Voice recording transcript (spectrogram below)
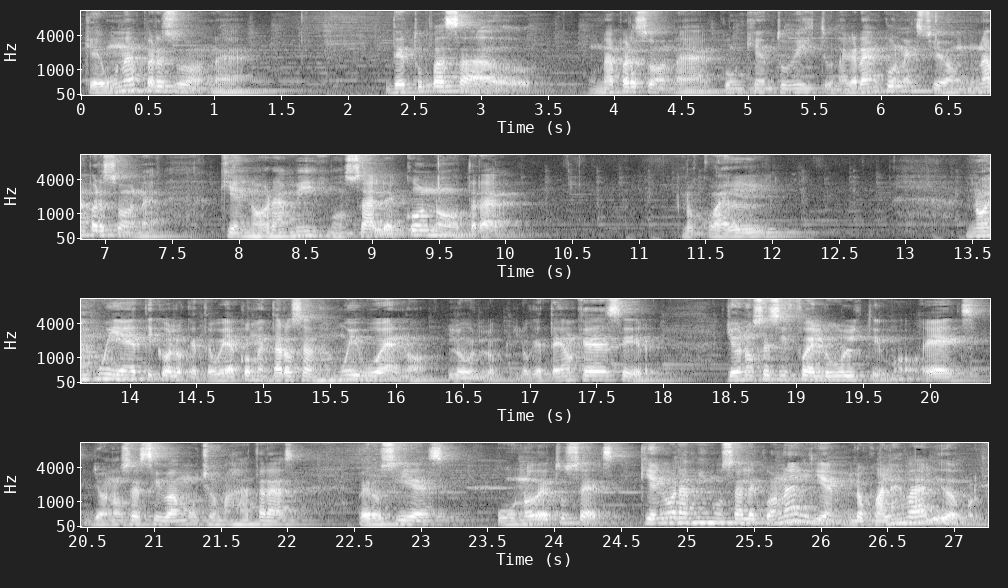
que una persona de tu pasado, una persona con quien tuviste una gran conexión, una persona quien ahora mismo sale con otra, lo cual no es muy ético lo que te voy a comentar, o sea, no es muy bueno lo, lo, que tengo que decir yo no sé si fue el último ex, yo no sé si va mucho más atrás, Pero si es uno de tus ex, quien ahora mismo sale con alguien, lo cual es válido porque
